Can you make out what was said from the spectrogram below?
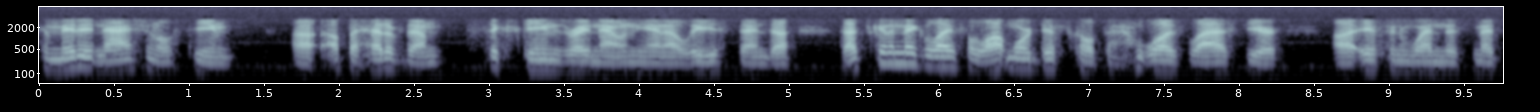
committed Nationals team uh, up ahead of them. Six games right now in the NL East, and uh, that's going to make life a lot more difficult than it was last year. Uh, if and when this Mets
